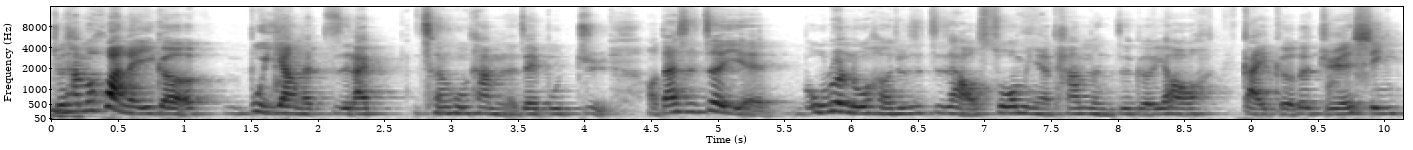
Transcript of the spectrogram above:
就他们换了一个不一样的字来称呼他们的这部剧哦，但是这也无论如何，就是至少说明了他们这个要改革的决心，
